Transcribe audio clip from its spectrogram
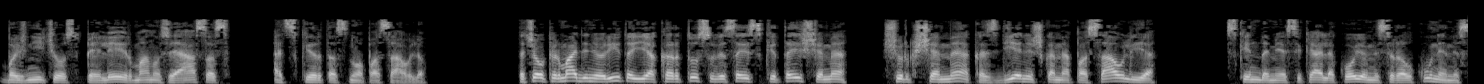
bažnyčios pelė ir manosi esas atskirtas nuo pasaulio. Tačiau pirmadienio rytą jie kartu su visais kitais šiame šiurkščiame kasdieniškame pasaulyje, skindamiesi kelią kojomis ir alkūnėmis,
